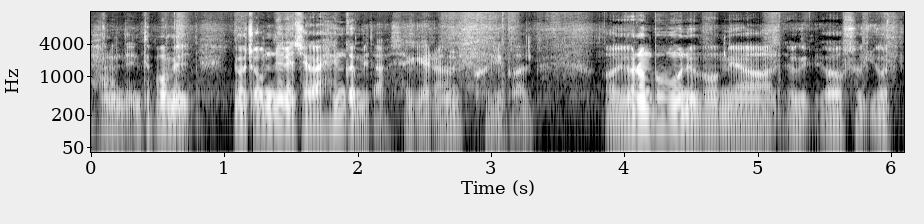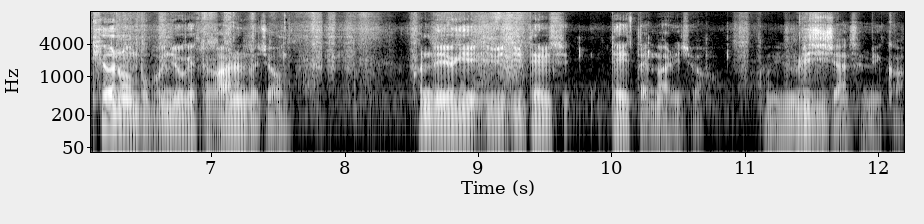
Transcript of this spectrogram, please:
하는데 인터폼에 이거 조금 전에 제가 한 겁니다. 세 개는 크기번. 어, 이런 부분을 보면 여기 요, 수- 요 튀어나온 부분 여기 들어가는 거죠. 근데 여기 이돼 있단 말이죠. 어, 눌리지 않습니까?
